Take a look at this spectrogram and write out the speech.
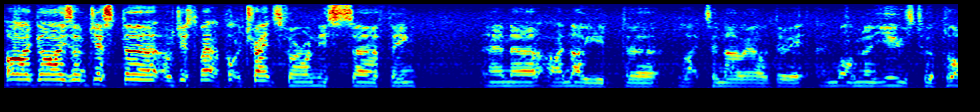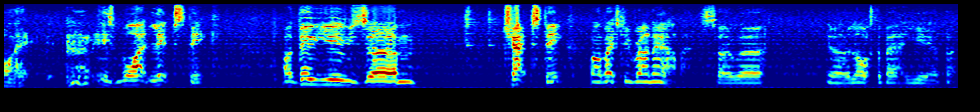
Hi guys, I'm just uh, I was just about to put a transfer on this uh, thing and uh, I know you'd uh, like to know how to do it and what I'm going to use to apply it is white lipstick. I do use um, chapstick but I've actually run out so uh, you know last about a year but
